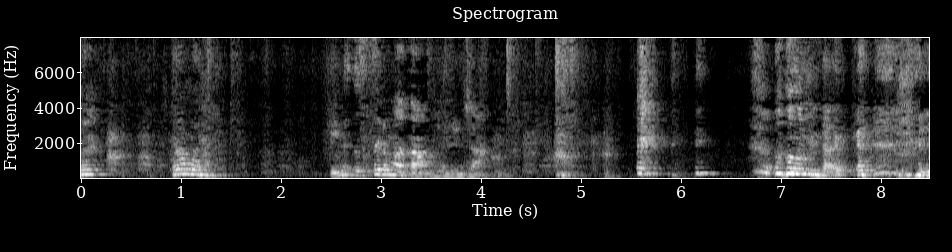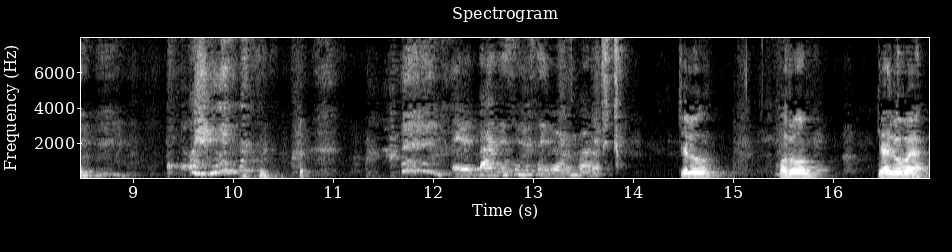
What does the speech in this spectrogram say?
Dur. Bana. Beni ısırmadan döneceğim. Oğlum bir dakika. evet ben de seni seviyorum Baron. Gel oğlum. Baron. Gel babaya.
